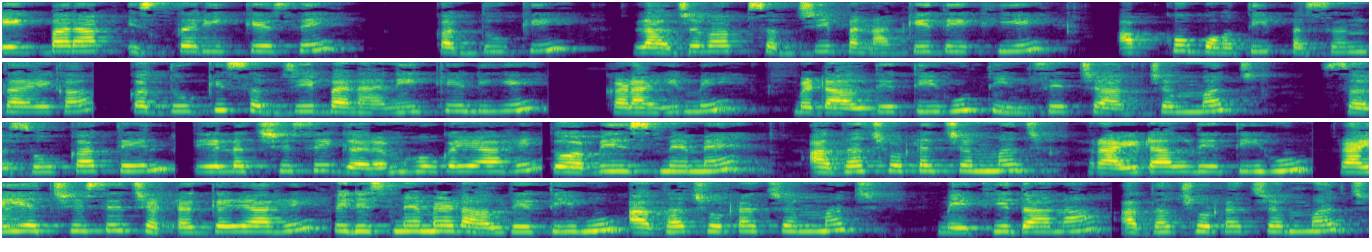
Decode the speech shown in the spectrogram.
एक बार आप इस तरीके से कद्दू की लाजवाब सब्ज़ी बना के देखिए, आपको बहुत ही पसंद आएगा। कद्दू की सब्ज़ी बनाने के लिए कढ़ाई में मैं डाल देती हूँ तीन से चार चम्मच सरसों का तेल। तेल अच्छे से गर्म हो गया है तो अभी इसमें मैं आधा छोटा चम्मच राई डाल देती हूँ। राई अच्छे से चटक गया है, फिर इसमें मैं डाल देती हूँ आधा छोटा चम्मच मेथी दाना, आधा छोटा चम्मच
